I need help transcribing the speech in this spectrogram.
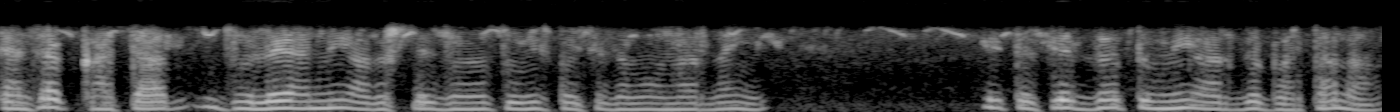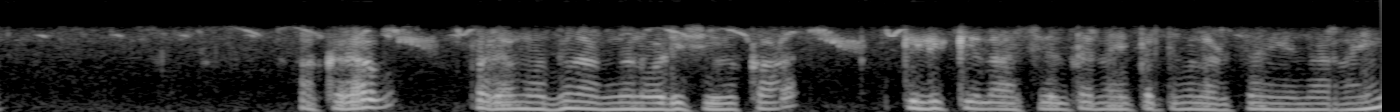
त्यांच्या खात्यात जुलै आणि ऑगस्ट दोन हजार चोवीस पैसे जमा होणार नाही. हे तसेच जर तुम्ही अर्ज भरताना अकरा पर्यामधून अंगणवाडी सेविका क्लिक केला असेल तर नाहीतर तुम्हाला अडचण येणार नाही.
